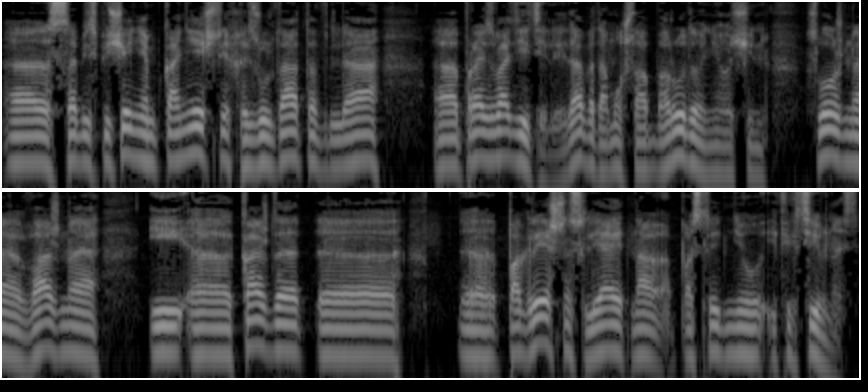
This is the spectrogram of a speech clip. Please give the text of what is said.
э, с обеспечением конечных результатов для э, производителей, да, потому что оборудование очень сложное, важное, и э, каждая э, э, погрешность влияет на последнюю эффективность.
